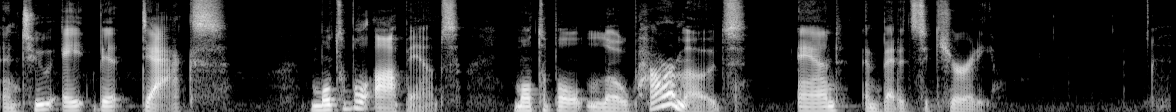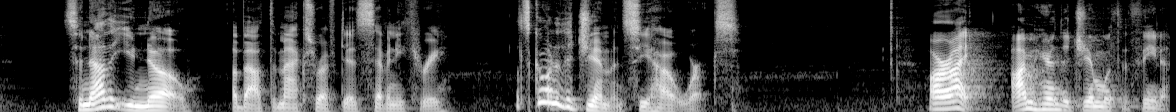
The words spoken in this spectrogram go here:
and two 8-bit DACs, multiple op amps, multiple low power modes, and embedded security. So now that you know about the MaxRef DES 73, let's go into the gym and see how it works. All right, I'm here in the gym with Athena.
